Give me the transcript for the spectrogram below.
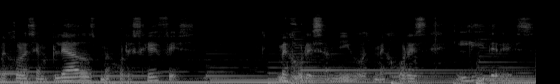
mejores empleados, mejores jefes, mejores amigos, mejores líderes.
